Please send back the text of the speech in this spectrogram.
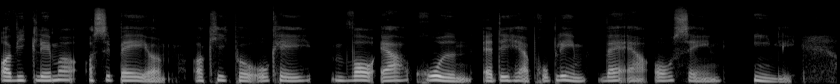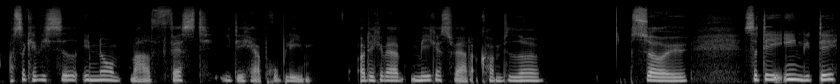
Og vi glemmer at se bagom og kigge på, okay, hvor er roden af det her problem? Hvad er årsagen egentlig? Og så kan vi sidde enormt meget fast i det her problem. Og det kan være mega svært at komme videre. Så, øh, så det er egentlig det,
